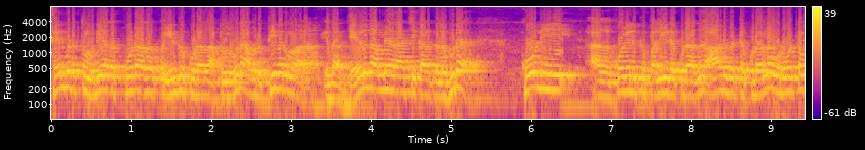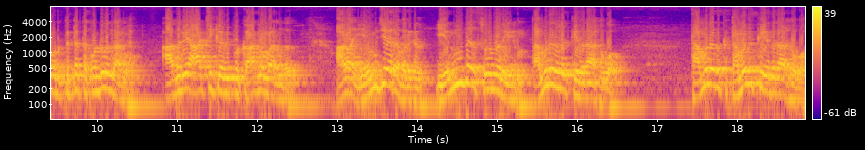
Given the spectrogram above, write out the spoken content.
செயல்படுத்த முடியாத கூடாத இருக்கக்கூடாது அப்படின்னு கூட அவர் தீவிரமாக இதார். ஜெயலலிதா அம்மையார் ஆட்சி காலத்தில் கூட கோழி கோயிலுக்கு பலியிடக்கூடாது ஆடு வெட்டக்கூடாதுன்னு ஒரு வட்டம் ஒரு திட்டத்தை கொண்டு வந்தாங்க. அதுவே ஆட்சி கவிப்பு காரணமா இருந்தது. ஆனால் எம்ஜிஆர் அவர்கள் எந்த சூழ்நிலையிலும் தமிழர்களுக்கு எதிராகவோ தமிழருக்கு தமிழுக்கு எதிராகவோ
